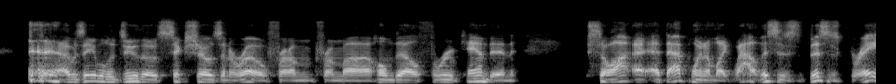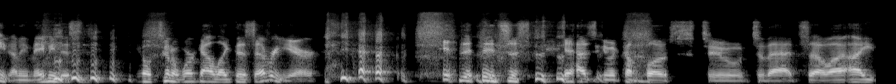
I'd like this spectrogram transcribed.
I was able to do those six shows in a row from from uh, Holmdel through Camden. So I, at that point, I'm like, wow, this is this is great. I mean, maybe this is, you know it's going to work out like this every year. yeah. it's just it hasn't even come close to to that. So I I,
